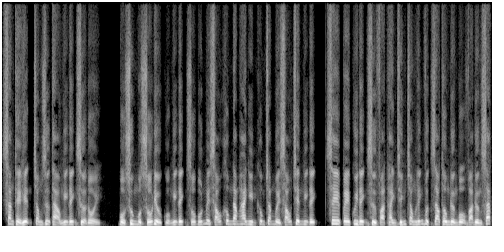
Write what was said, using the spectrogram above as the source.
sang thể hiện trong dự thảo nghị định sửa đổi, bổ sung một số điều của nghị định số 4605-2016 trên nghị định CP quy định xử phạt hành chính trong lĩnh vực giao thông đường bộ và đường sắt.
